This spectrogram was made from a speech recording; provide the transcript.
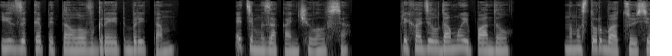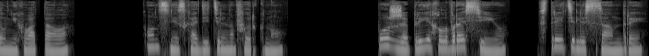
is the capital of Great Britain. Этим и заканчивался. Приходил домой и падал. На мастурбацию сил не хватало. Он снисходительно фыркнул. Позже приехал в Россию. Встретились с Сандрой.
